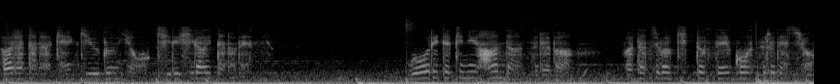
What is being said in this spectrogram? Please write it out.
新たな研究分野を切り開いたのです。合理的に判断すれば私はきっと成功するでしょう。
